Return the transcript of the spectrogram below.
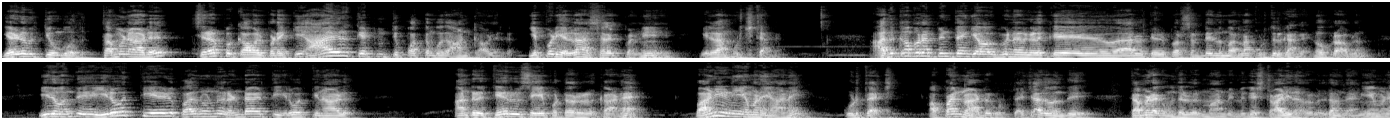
எழுபத்தி ஒம்பது தமிழ்நாடு சிறப்பு காவல் படைக்கு ஆயிரத்தி எட்நூத்தி பத்தொன்பது ஆண் காவலர்கள். இப்படி எல்லாம் செலக்ட் பண்ணி எல்லாம் முடிச்சிட்டாங்க. அதுக்கப்புறம் பின்தங்கிய வகுப்பினர்களுக்கு அறுபத்தேழு பர்சன்ட் இந்த மாதிரிலாம் கொடுத்துருக்காங்க. நோ ப்ராப்ளம் இது வந்து இருபத்தி ஏழு பதினொன்று ரெண்டாயிரத்தி இருபத்தி நாலு அன்று தேர்வு செய்யப்பட்டவர்களுக்கான பணி நியமன ஆணை கொடுத்தாச்சு. அப்பாயின்மெண்ட் ஆர்டர் கொடுத்தாச்சு. அது வந்து தமிழக முதல்வர் மாண்புமிகு ஸ்டாலின் அவர்கள் தான் அந்த நியமன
